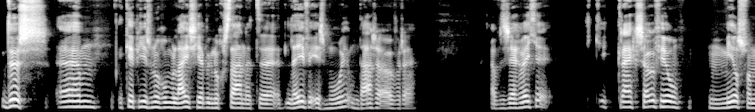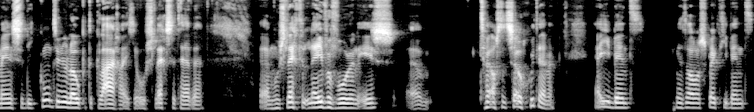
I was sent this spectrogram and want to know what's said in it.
Dus, um, ik heb hier zo nog op mijn lijstje heb ik nog staan, het, uh, het leven is mooi, om daar zo over, uh, over te zeggen. Weet je, ik, ik krijg zoveel mails van mensen die continu lopen te klagen, weet je, hoe slecht ze het hebben. ehm, hoe slecht het leven voor hen is, ehm, terwijl ze het zo goed hebben. je bent, met alle respect, je bent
